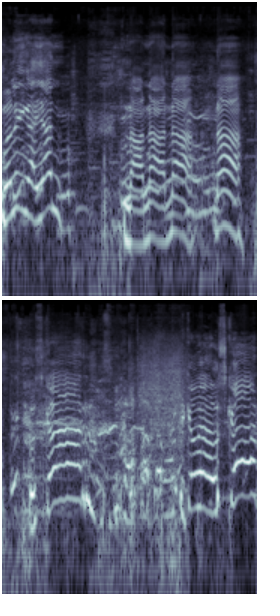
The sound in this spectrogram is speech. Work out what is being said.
Mali nga yan. Na, na, na, na. Oscar! Ikaw nga, Oscar!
